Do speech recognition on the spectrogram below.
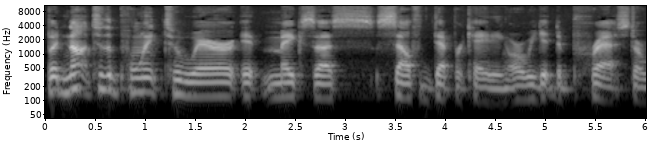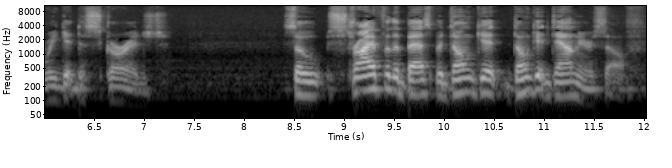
but not to the point to where it makes us self-deprecating or we get depressed or we get discouraged so strive for the best, but don't get don't get down on yourself.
